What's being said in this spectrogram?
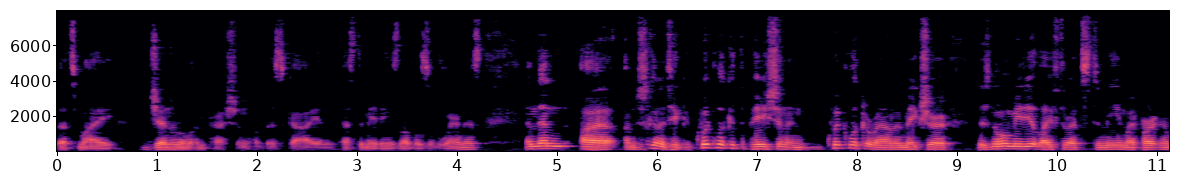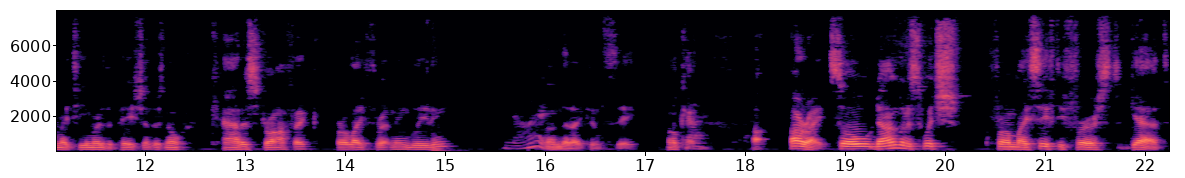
That's my general impression of this guy and estimating his levels of awareness. And then uh, I'm just going to take a quick look at the patient and quick look around and make sure there's no immediate life threats to me, my partner, my team, or the patient. There's no catastrophic or life threatening bleeding. No. None that I can see. Okay. Okay. All right. So now I'm going to switch from my safety first get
